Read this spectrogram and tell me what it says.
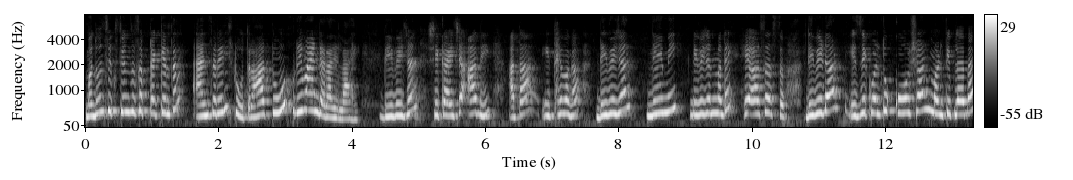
मधून सिक्स्टीनचं सबट्रॅक्ट केलं तर ॲन्सर येईल टू तर हा टू रिमाइंडर आलेला आहे. डिव्हिजन शिकायच्या आधी आता इथे बघा डिव्हिजन नेहमी डिव्हिजनमध्ये हे असं असतं. Dividend is equal to quotient multiply by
